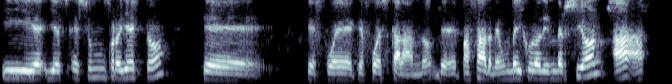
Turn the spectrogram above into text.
Y, y es, es, un proyecto que, que, fue, que fue escalando, de pasar de un vehículo de inversión a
